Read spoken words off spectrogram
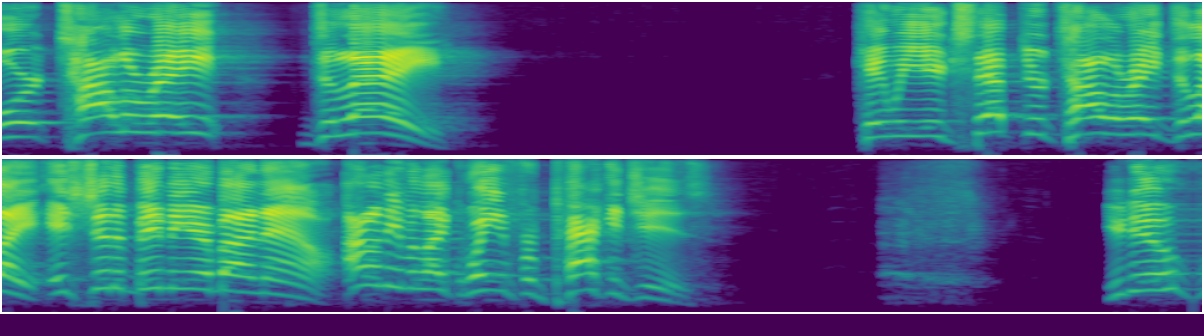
or tolerate delay. Can we accept or tolerate delay? It should have been here by now. I don't even like waiting for packages. You do?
